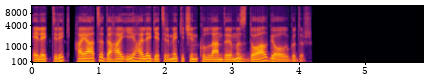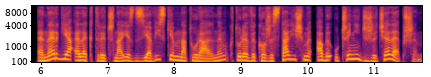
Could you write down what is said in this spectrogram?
Elektrik, hayatı daha iyi hale getirmek için kullandığımız doğal bir olgudur. Energia elektryczna jest zjawiskiem naturalnym, które wykorzystaliśmy, aby uczynić życie lepszym.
